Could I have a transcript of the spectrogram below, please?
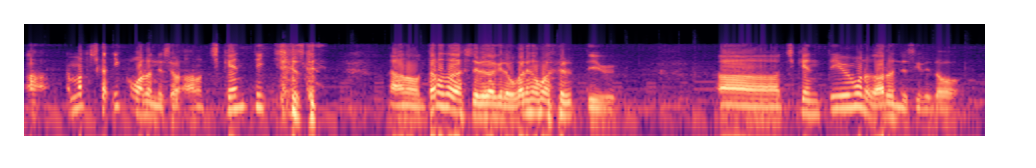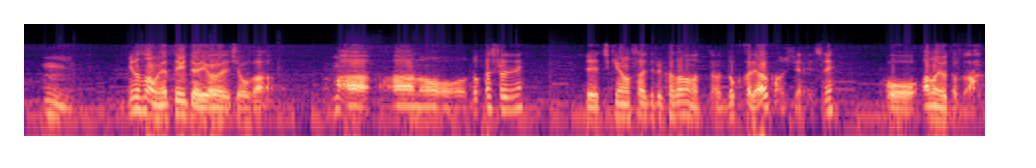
あ、まあ、確か1個あるんですよ。あの、知見って言ってですねあの、ダラダラしてるだけでお金がもらえるっていう、あ知見っていうものがあるんですけれど、うん。皆さんもやってみてはいかがでしょうか。まあ、あの、どっかしらでね、え知見をされてる方だったらどっかで会うかもしれないですね。こう、あの世とか。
